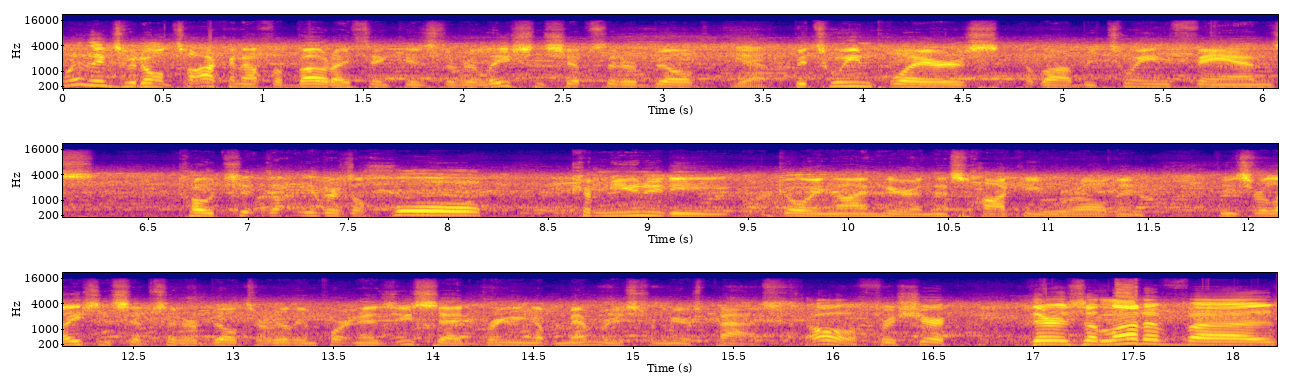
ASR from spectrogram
One of the things we don't talk enough about I think is the relationships that are built Yeah. between players, uh, between fans, coaches. There's a whole community going on here in this hockey world and these relationships that are built are really important as you said bringing up memories from years past. Oh, for sure. There's a lot of uh,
